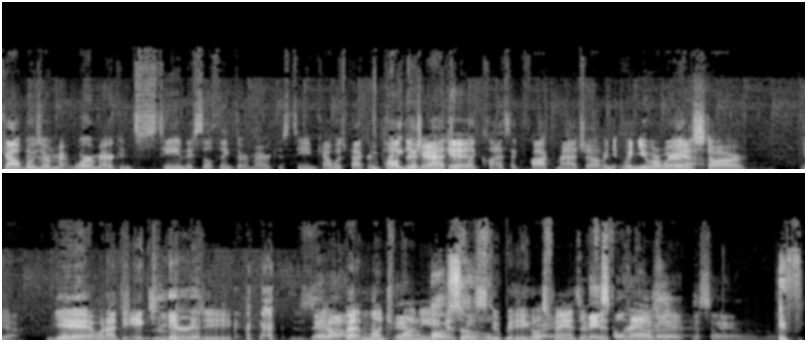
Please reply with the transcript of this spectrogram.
Cowboys are mm-hmm. Amer- were America's team. They still think they're America's team. Cowboys Packers And Paul pretty good DeJacket. matchup, like classic Fox matchup. When when you were wearing Yeah. the star. Yeah. Yeah, when I had the Aikman jersey, was, you Yeah. know, betting lunch Yeah. money against these stupid Eagles Right. fans You in may fifth still grade. have it. Yeah. Just saying. if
